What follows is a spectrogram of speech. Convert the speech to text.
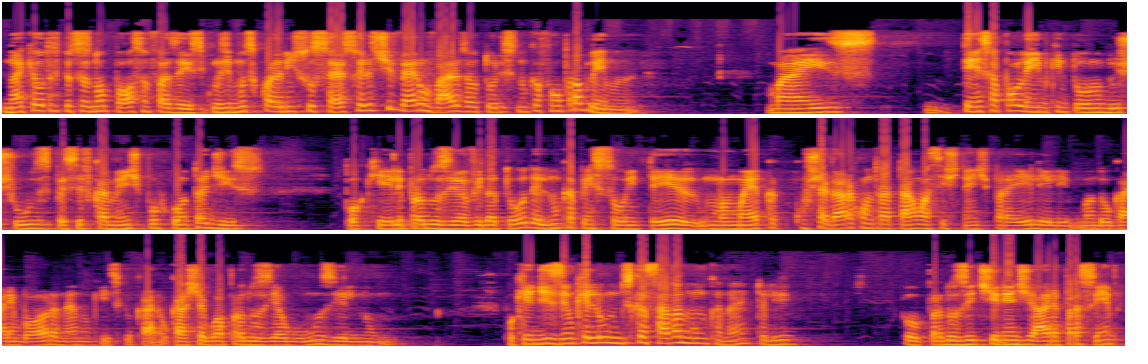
Não é que outras pessoas não possam fazer isso, inclusive muitos quadrinhos de sucesso, eles tiveram vários autores, isso nunca foi um problema, né? Mas tem essa polêmica em torno do Schultz especificamente por conta disso. Porque ele produziu a vida toda, ele nunca pensou em ter. Uma, uma época chegaram a contratar um assistente para ele, ele mandou o cara embora, né? Não quis que o cara. O cara chegou a produzir alguns e ele não. Porque diziam que ele não descansava nunca, né? Então ele pô, produzia tirinha diária para sempre.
